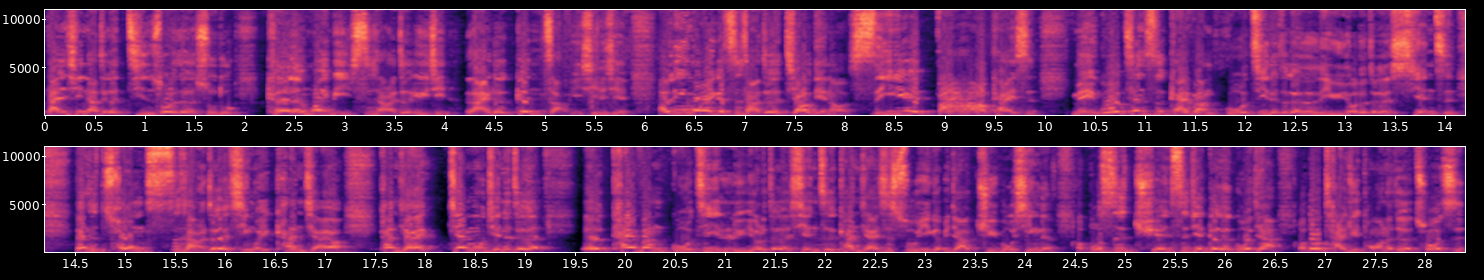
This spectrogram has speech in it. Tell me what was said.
担心呢，这个紧缩的这个速度可能会比市场的这个预期来得更早一些些。啊，另外一个市场这个焦点哦，十一月八号开始，美国正式开放国际的这个旅游的这个限制，但是从市场的这个行为看起来啊，看起来现在目前的这个。呃，开放国际旅游的这个限制看起来是属于一个比较局部性的哦，不是全世界各个国家哦都采取同样的这个措施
